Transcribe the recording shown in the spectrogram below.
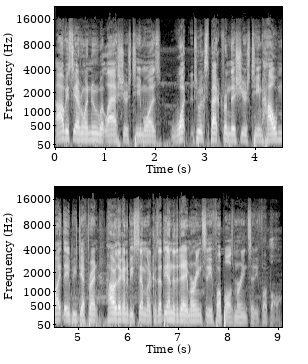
Obviously, everyone knew what last year's team was. What to expect from this year's team? How might they be different? How are they going to be similar? Because at the end of the day, Marine City football is Marine City football.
